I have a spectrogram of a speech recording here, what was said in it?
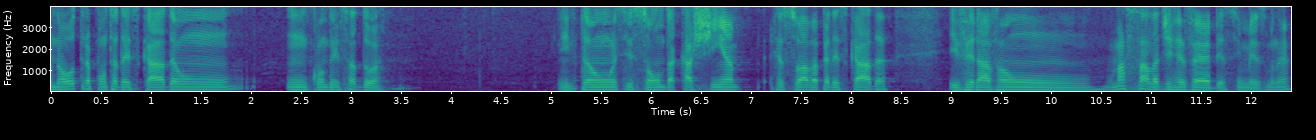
na outra ponta da escada um, um condensador. Então esse som da caixinha ressoava pela escada e virava um, uma sala de reverb assim mesmo, né?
